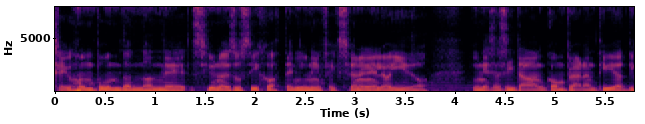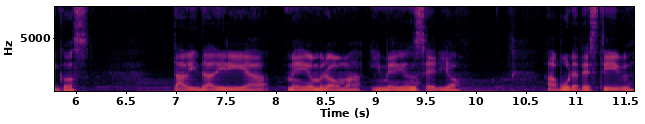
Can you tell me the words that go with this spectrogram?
llegó un punto en donde si uno de sus hijos tenía una infección en el oído y necesitaban comprar antibióticos, Tabitha diría, medio en broma y medio en serio, apúrate Steve,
